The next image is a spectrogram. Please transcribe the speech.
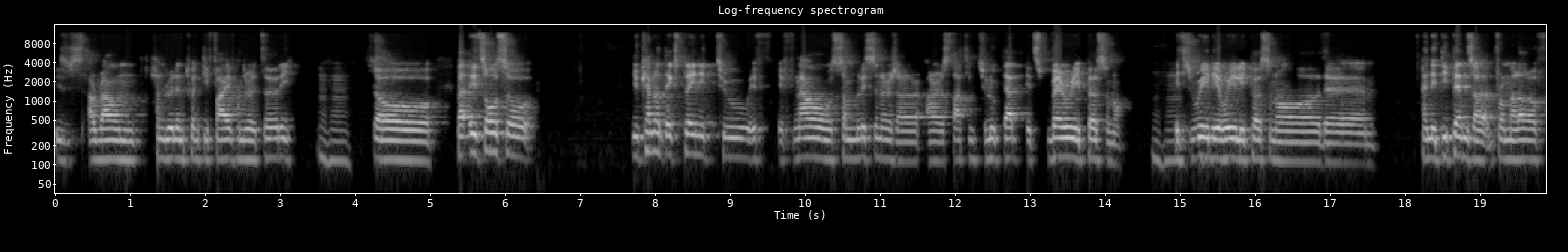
is around 125 130 mm-hmm. so but it's also you cannot explain it to if if now some listeners are are starting to look that it's very personal mm-hmm. it's really really personal the and it depends uh, from a lot of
